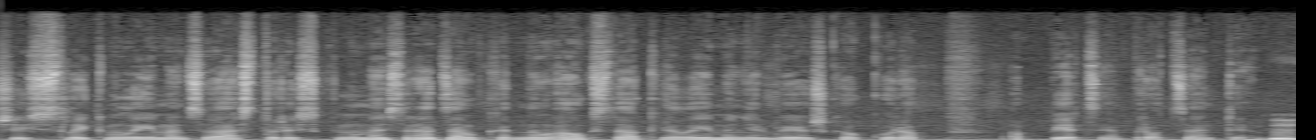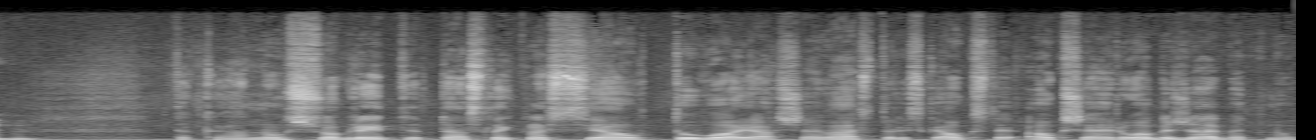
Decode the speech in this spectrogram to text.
šīs likuma līmenis vēsturiski, nu, mēs redzam, ka nu, augstākie līmeņi ir bijuši kaut kur ap, ap 5%. Mm -hmm. Tā kā, nu, šobrīd tās likmes jau tuvojās šai vēsturiski augstē, augšējai robežai, bet nu,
